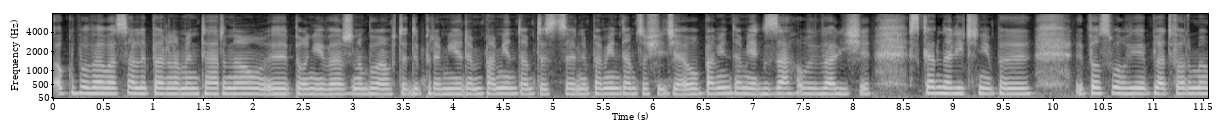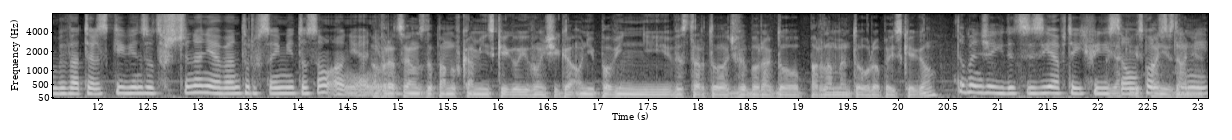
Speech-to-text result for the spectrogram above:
okupowała salę parlamentarną, y, ponieważ no, byłam wtedy premierem. Pamiętam te sceny, pamiętam co się działo, pamiętam jak zachowywali się skandalicznie p- posłowie Platformy Obywatelskiej, więc od wszczynania awantur w Sejmie to są oni, a nie wracając do panów Kamińskiego i Wąsika, oni powinni wystartować w wyborach do Parlamentu Europejskiego? To będzie ich decyzja. W tej chwili są polskimi,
